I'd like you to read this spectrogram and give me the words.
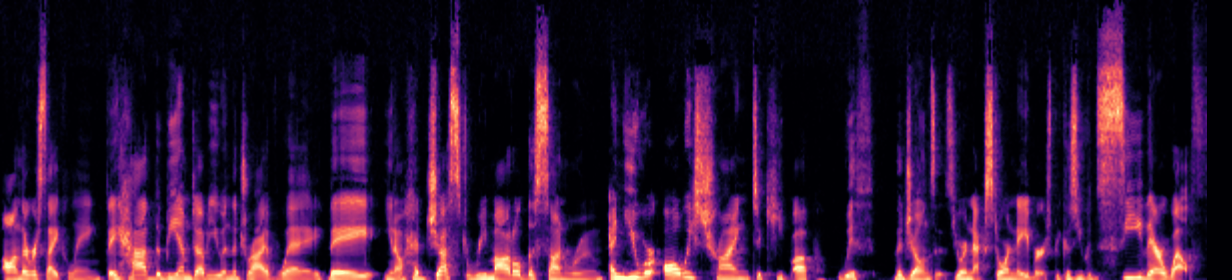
on the recycling. They had the BMW in the driveway. They, you know, had just remodeled the sunroom. And you were always trying to keep up with the Joneses, your next door neighbors, because you could see their wealth.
